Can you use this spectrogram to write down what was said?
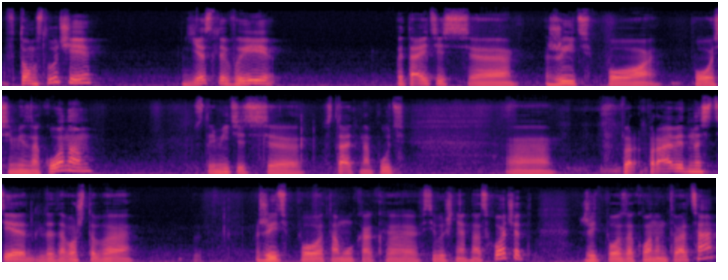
в том случае, если вы пытаетесь э, жить по, по семи законам, стремитесь встать на путь праведности для того, чтобы жить по тому, как э, Всевышний от нас хочет, жить по законам Творца,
